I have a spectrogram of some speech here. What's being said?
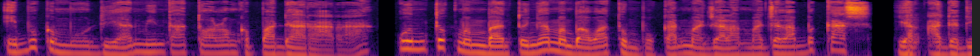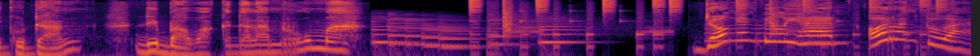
Ibu kemudian minta tolong kepada Rara untuk membantunya membawa tumpukan majalah-majalah bekas yang ada di gudang dibawa ke dalam rumah. Dongeng pilihan orang tua.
